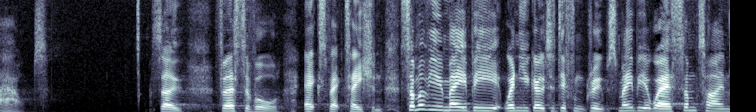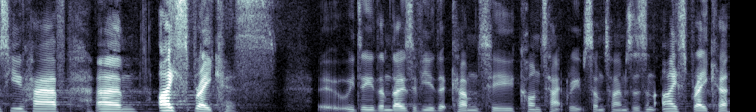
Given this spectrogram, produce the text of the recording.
out? So, first of all, expectation. Some of you may be, when you go to different groups, may be aware sometimes you have um, icebreakers. Uh, we do them, those of you that come to contact groups, sometimes as an icebreaker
